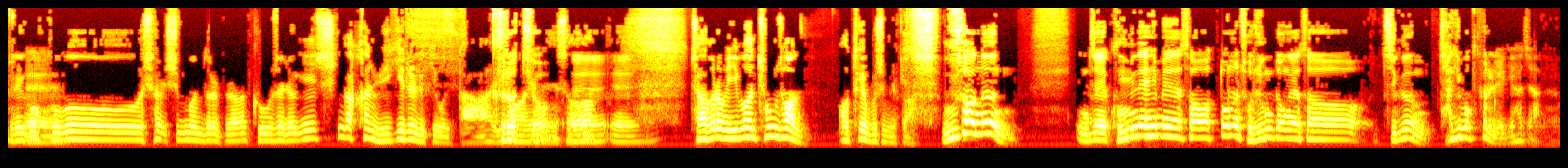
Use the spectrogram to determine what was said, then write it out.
그리고 네. 시- 신문들을 비롯한 극우 세력이 심각한 위기를 느끼고 있다. 이 그렇죠. 예, 예. 자, 그럼 이번 총선 어떻게 보십니까? 우선은 이제 국민의힘에서 또는 조중동에서 지금 자기 목표를 얘기하지 않아요.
